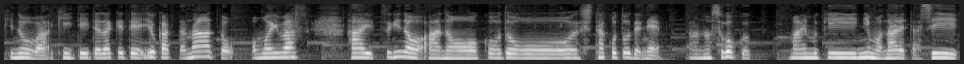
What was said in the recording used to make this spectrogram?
昨日は聞いていただけてよかったなと思います。はい、次の、あの、行動をしたことでね、あの、すごく前向きにもなれたし、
